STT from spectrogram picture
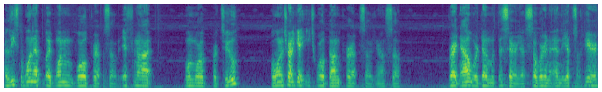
at least one ep- like one world per episode. If not one world per two, I want to try to get each world done per episode. You know, so right now we're done with this area, so we're gonna end the episode here.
